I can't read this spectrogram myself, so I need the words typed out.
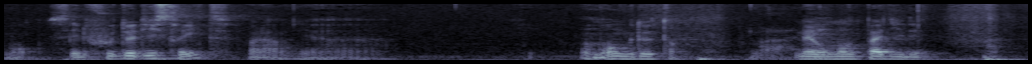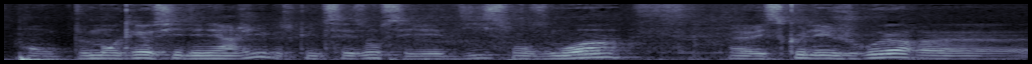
Bon, c'est le foot de district. Voilà, on manque de temps, mais on manque pas d'idées. On peut manquer aussi d'énergie parce qu'une saison c'est 10, 11 mois. Euh, est-ce que les joueurs, euh,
